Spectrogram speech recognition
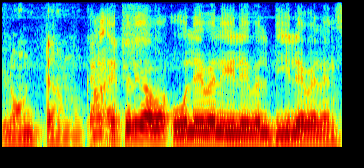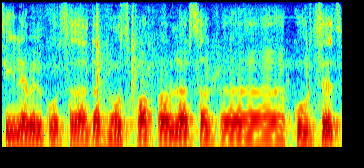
long-term careers? No, actually, our O level, A level, B level, and C level courses are the most popular uh, courses,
